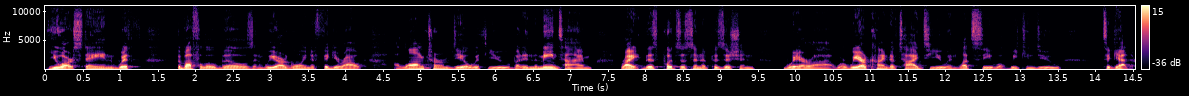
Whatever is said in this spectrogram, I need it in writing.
You are staying with the Buffalo Bills, and we are going to figure out a long term deal with you. But in the meantime, right, this puts us in a position where uh, where we are kind of tied to you, and let's see what we can do together.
